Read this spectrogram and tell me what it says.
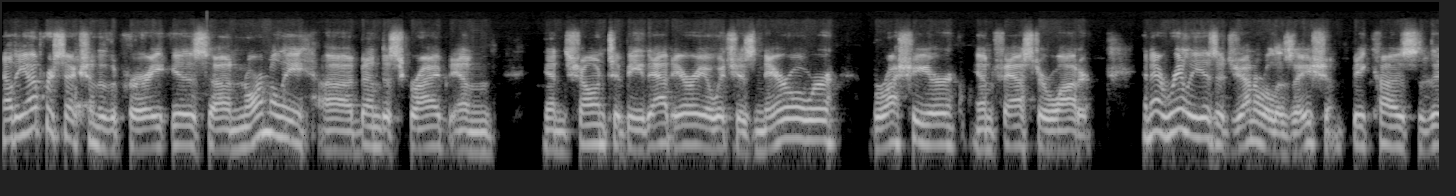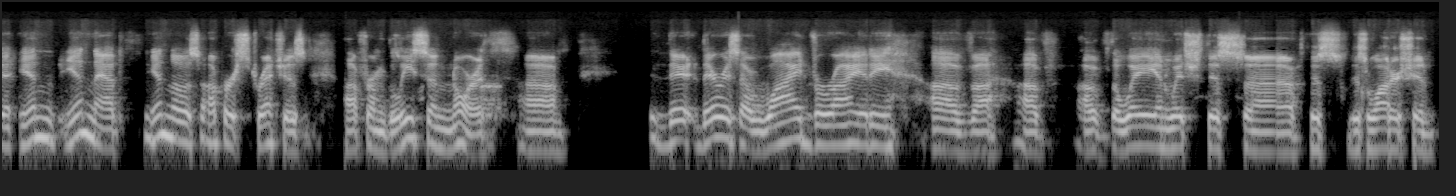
Now, the upper section of the prairie is normally been described and, and shown to be that area which is narrower, brushier, and faster water. And that really is a generalization because the, in, in, that, in those upper stretches, uh, from Gleason North, uh, there, there is a wide variety of, uh, of, of the way in which this, uh, this, this watershed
